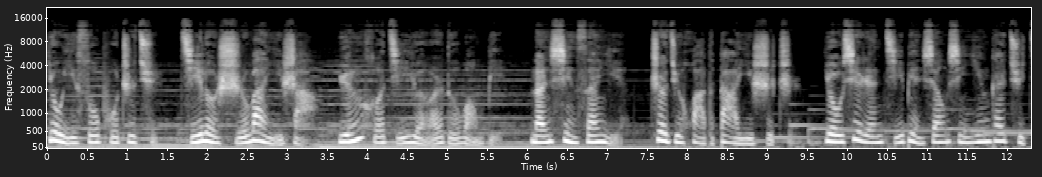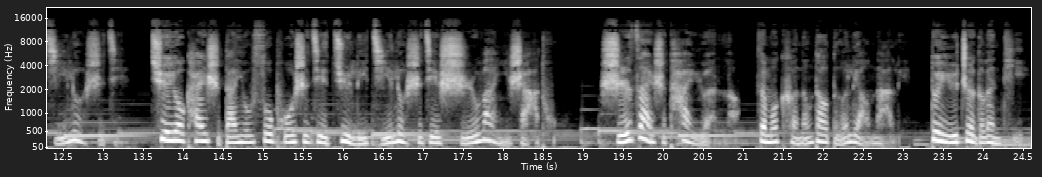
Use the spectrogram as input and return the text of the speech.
又以娑婆之趣，极乐十万亿刹，云何极远而得往彼？难信三也。”这句话的大意是指，有些人即便相信应该去极乐世界，却又开始担忧娑婆世界距离极乐世界十万亿刹土。实在是太远了，怎么可能到得了那里？对于这个问题，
